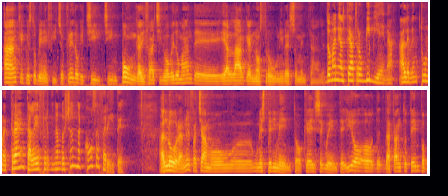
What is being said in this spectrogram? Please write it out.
ha anche questo beneficio. Credo che ci, ci, imponga di farci nuove domande e allarga il nostro universo mentale. Domani al Teatro Bibiena alle 21.30, lei e Ferdinando Scianna cosa farete? Allora, noi facciamo un esperimento che è il seguente. Io da tanto tempo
